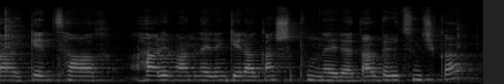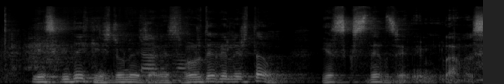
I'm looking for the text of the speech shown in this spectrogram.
բարկենցաղ, հարևաններ, ընկերական շփումները, տարբերություն չկա։ Ես գիտեք ինչ դոնե ջան, ես որտեղ էլ երտամ, ես կստեղծեմ իմ լավս։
